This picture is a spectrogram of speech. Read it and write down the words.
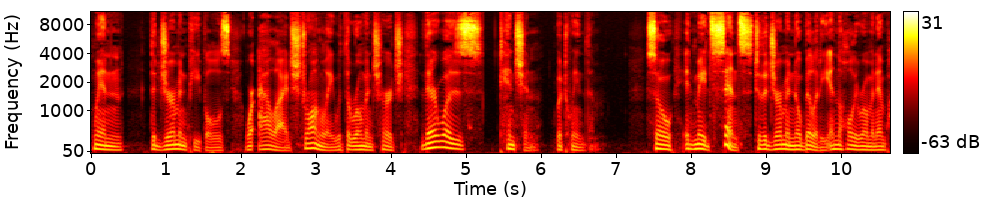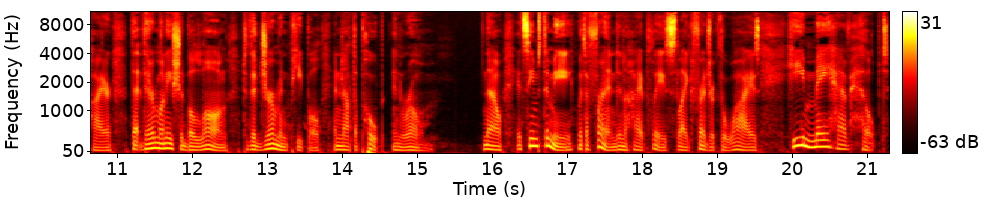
when the German peoples were allied strongly with the Roman Church, there was tension between them. So it made sense to the German nobility in the Holy Roman Empire that their money should belong to the German people and not the Pope in Rome. Now, it seems to me, with a friend in a high place like Frederick the Wise, he may have helped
